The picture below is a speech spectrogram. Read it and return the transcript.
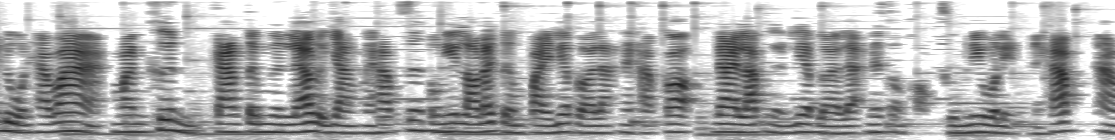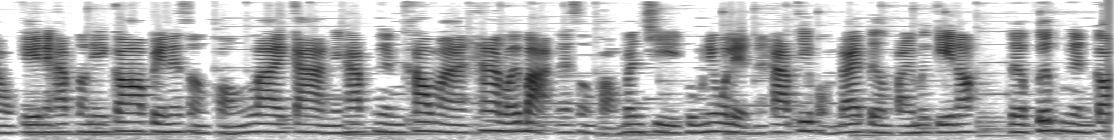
ซดูนะครับว่ามันขึ้นการเติมเงินแล้วหรือยังนะครับ ซึ่งตรงนี้เราได้เติมไปเรียบร้อยแล้วนะครับ ก็ได้รับเงินเรียบร้อยแล้วในส่วนของชูมนิวเลตนะครับอ่าโอเคนะครับตรงนี้ก็เป็นในส่วนของรายการนะครับเงินเข้ามา 500 บาท ในส่วนของบัญชีทูมนิวเลตนะครับที่ผมได้เติมไปเมื่อกี้เนาะเติมปุ๊บเงินงินก็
